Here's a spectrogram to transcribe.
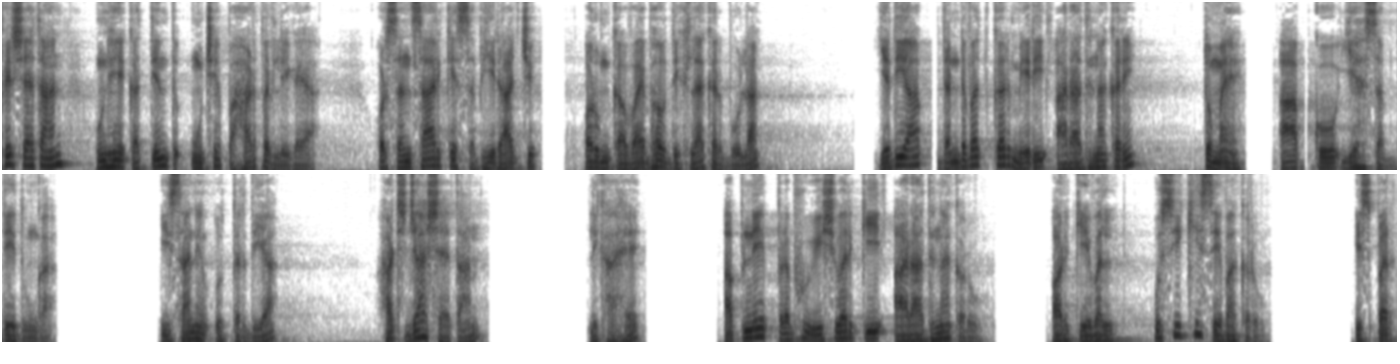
फिर शैतान उन्हें एक अत्यंत ऊँचे पहाड़ पर ले गया और संसार के सभी राज्य और उनका वैभव दिखलाकर बोला, यदि आप दंडवत कर मेरी आराधना करें तो मैं आपको यह सब दे दूँगा। ईसा ने उत्तर दिया, हट जा, शैतान। लिखा है, अपने प्रभु ईश्वर की आराधना करो और केवल उसी की सेवा करो। इस पर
